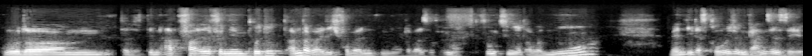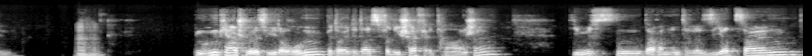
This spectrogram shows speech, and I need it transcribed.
oder ähm, den Abfall von dem Produkt anderweitig verwenden oder was auch immer. Funktioniert aber nur, wenn die das Große und Ganze sehen. Mhm. Im Umkehrschluss wiederum bedeutet das für die Chefetage, Die müssten daran interessiert sein,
